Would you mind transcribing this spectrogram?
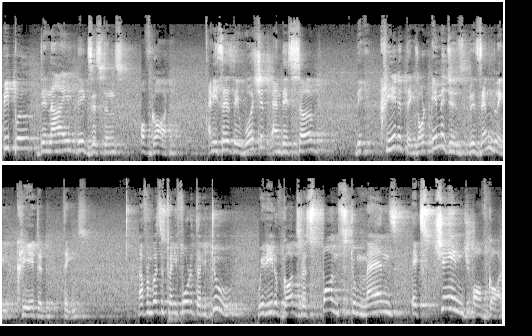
people deny the existence of God. And he says they worship and they serve the created things or images resembling created things. Now, from verses 24 to 32, we read of God's response to man's exchange of God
